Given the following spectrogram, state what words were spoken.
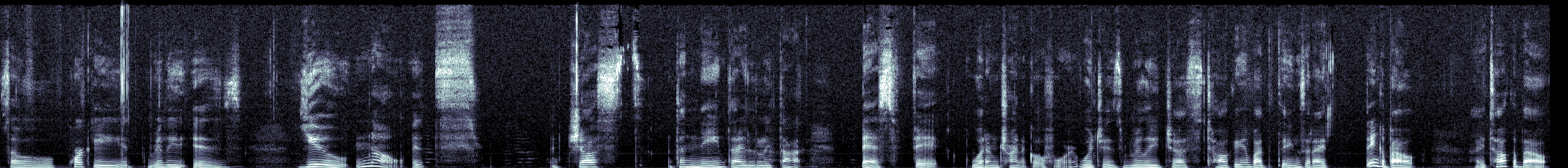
so quirky. It really is you. No, it's just the name that I literally thought best fit what I'm trying to go for, which is really just talking about the things that I think about, I talk about,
